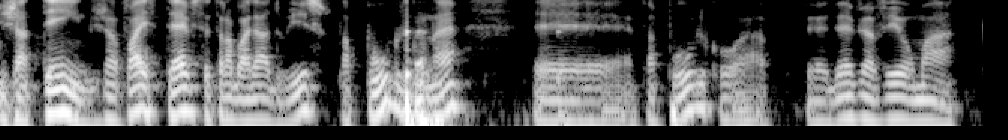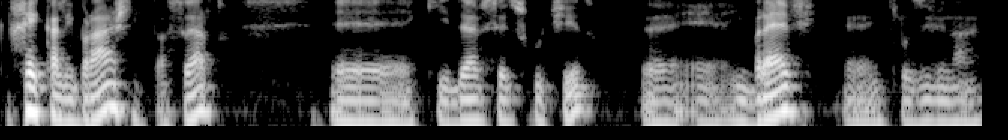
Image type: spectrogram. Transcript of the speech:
Já tem, já vai, deve ser trabalhado isso, está público, né? Está é, tá público, a, é, deve haver uma recalibragem, tá certo? É, que deve ser discutido é, é, em breve, é, inclusive na,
